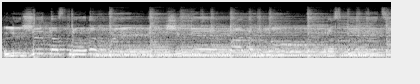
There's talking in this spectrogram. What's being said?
Лежит на струнах пыль, живет под окном Разбитый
